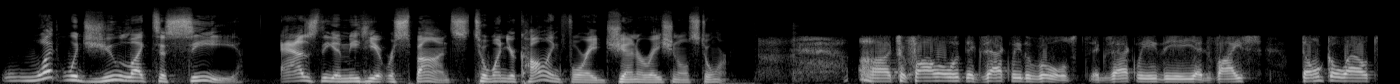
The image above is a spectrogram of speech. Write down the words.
What would you like to see as the immediate response to when you're calling for a generational storm? Uh, to follow exactly the rules, exactly the advice. Don't go out.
